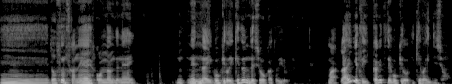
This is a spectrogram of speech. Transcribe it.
えー、どうすんすかねこんなんでね。年内5キロいけるんでしょうかという。まあ、来月1ヶ月で5キロいけばいいんでしょう。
